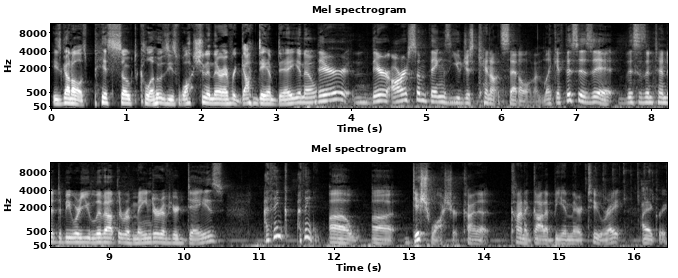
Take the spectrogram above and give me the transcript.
he's got all his piss soaked clothes. He's washing in there every goddamn day. You know. There there are some things you just cannot settle on. Like if this is it, this is intended to be where you live out the remainder of your days. I think I think uh uh dishwasher kind of kind of got to be in there too, right? I agree.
